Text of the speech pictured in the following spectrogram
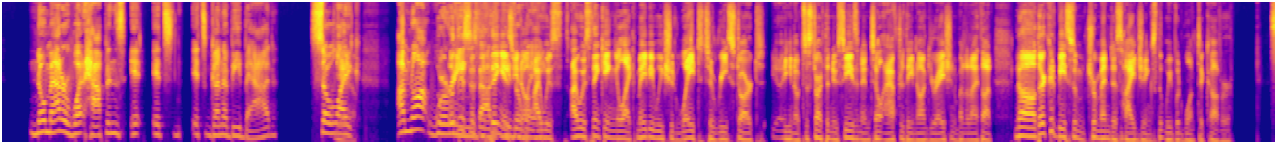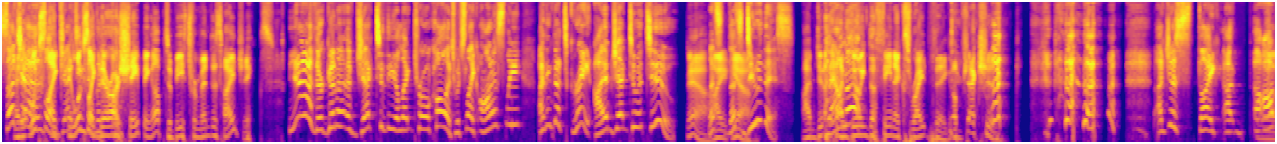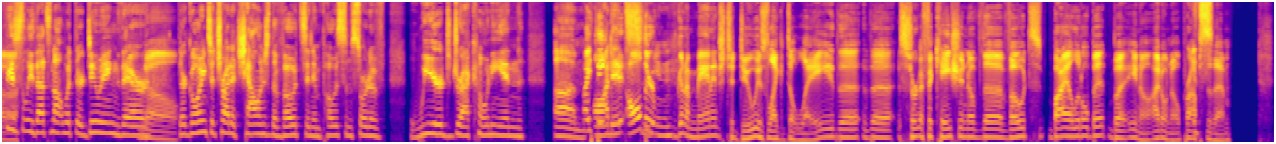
no matter what happens it it's it's gonna be bad. So Yeah. I'm not worrying this is about the thing it is, you know, way. I was I was thinking like maybe we should wait to restart, you know, to start the new season until after the inauguration. But then I thought, no, there could be some tremendous hijinks that we would want to cover. such and it as looks like it looks like the- there are shaping up to be tremendous hijinks. Yeah, they're gonna object to the electoral college, which like honestly, I think that's great. I object to it too. Yeah, Let's I, let's yeah. do this. I'm, do- I'm doing the Phoenix Wright thing. Objection. I just like I, obviously that's not what they're doing. They're no. they're going to try to challenge the votes and impose some sort of weird draconian um I think audit. it- all they're I mean, gonna manage to do is like delay the the certification of the votes by a little bit, but you know, I don't know. Props to them.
